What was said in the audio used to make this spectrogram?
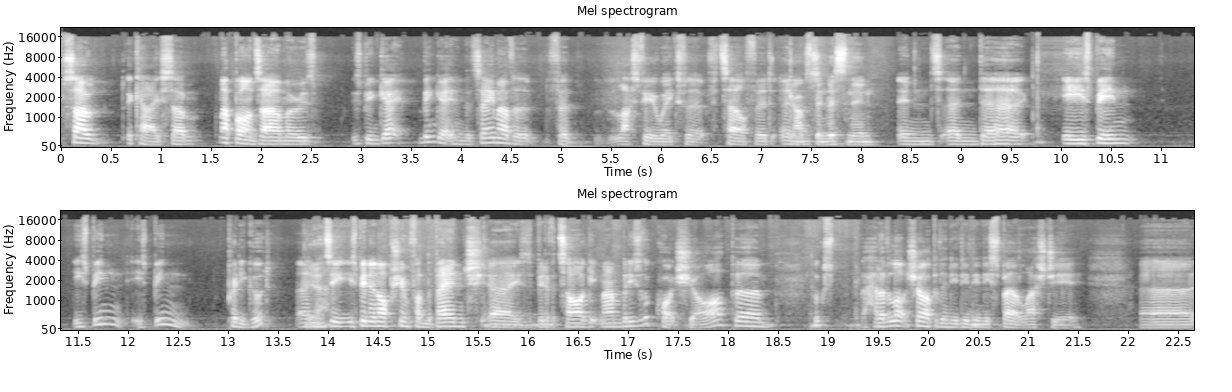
so okay, so Matt Barnes Homer is has been get, been getting in the team over for the last few weeks for, for Telford, and Gav's been listening. and and uh, he's been he's been he's been pretty good. And Yeah. he, he's been an option from the bench. Uh, he's a bit of a target man, but he's looked quite sharp. Um, looks a hell of a lot sharper than he did in his spell last year. Uh,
